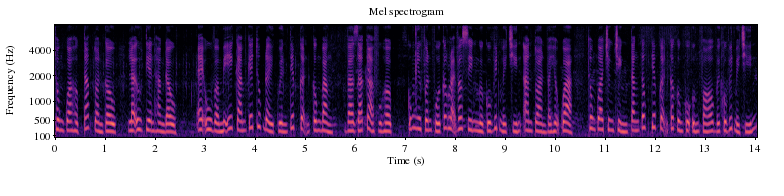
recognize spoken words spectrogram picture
thông qua hợp tác toàn cầu là ưu tiên hàng đầu – eu và mỹ cam kết thúc đẩy quyền tiếp cận công bằng và giá cả phù hợp, cũng như phân phối các loại vaccine ngừa covid-19 an toàn và hiệu quả thông qua chương trình tăng tốc tiếp cận các công cụ ứng phó với covid-19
